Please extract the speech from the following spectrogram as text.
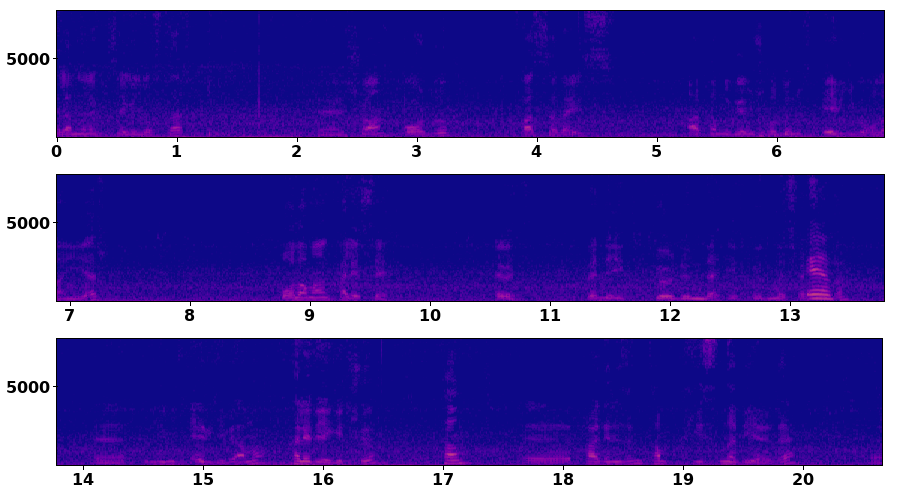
Selamünaleyküm sevgili dostlar. Ee, şu an Ordu Fassa'dayız. Arkamda görmüş olduğunuz ev gibi olan yer Bolaman Kalesi. Evet. Ben de ilk gördüğümde, ilk duyduğumda şaşırdım. Ee, ev gibi ama kale diye geçiyor. Tam e, Karadeniz'in tam kıyısında bir yerde. Ee,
